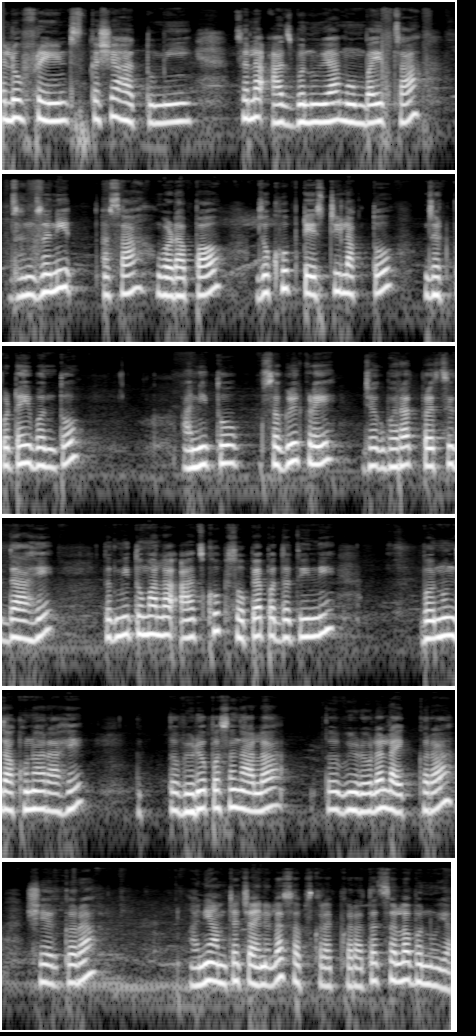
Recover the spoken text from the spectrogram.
हॅलो फ्रेंड्स कसे आहात तुम्ही? चला आज बनवूया मुंबईचा झणझणीत असा वडापाव जो खूप टेस्टी लागतो झटपटही बनतो आणि तो सगळीकडे जगभरात प्रसिद्ध आहे. तर मी तुम्हाला आज खूप सोप्या पद्धतीने बनवून दाखवणार आहे. तर व्हिडिओ पसंत आला तर व्हिडिओला लाईक करा शेअर करा आणि आमच्या चॅनलला सबस्क्राईब करा. तर चला बनवूया.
